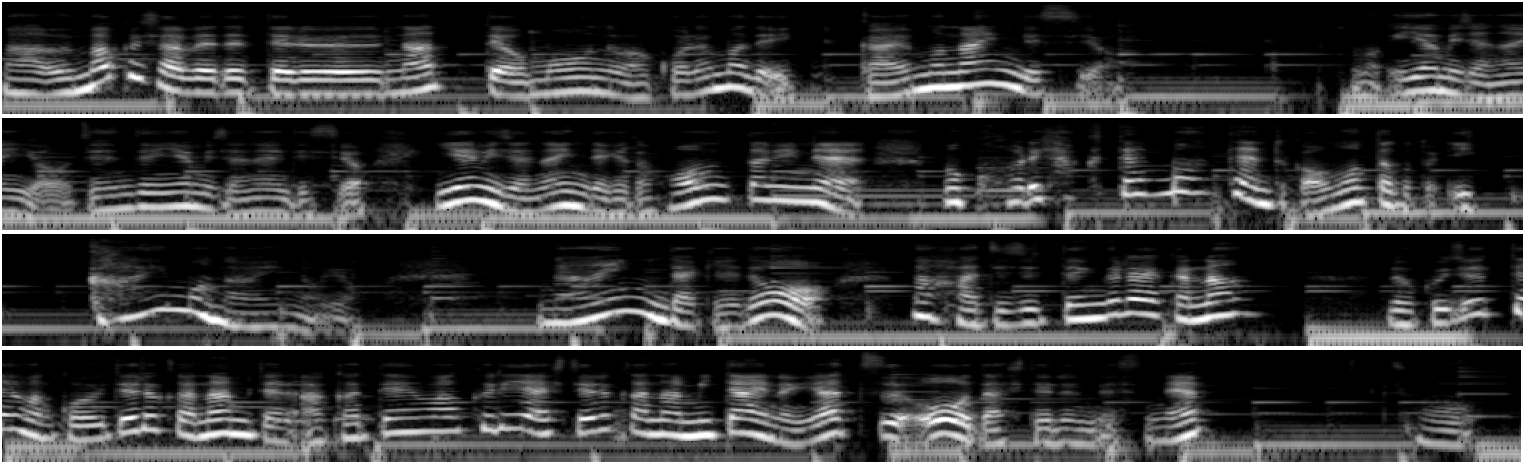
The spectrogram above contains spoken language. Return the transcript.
まあ、うまく喋れてるなって思うのはこれまで一回もないんですよ。もう嫌味じゃないよ。全然嫌味じゃないですよ。嫌味じゃないんだけど、本当にね、もうこれ100点満点とか思ったこと一回もないのよ。ないんだけど、まあ80点ぐらいかな。60点は超えてるかなみたいな赤点はクリアしてるかなみたいなやつを出してるんですね。そう。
